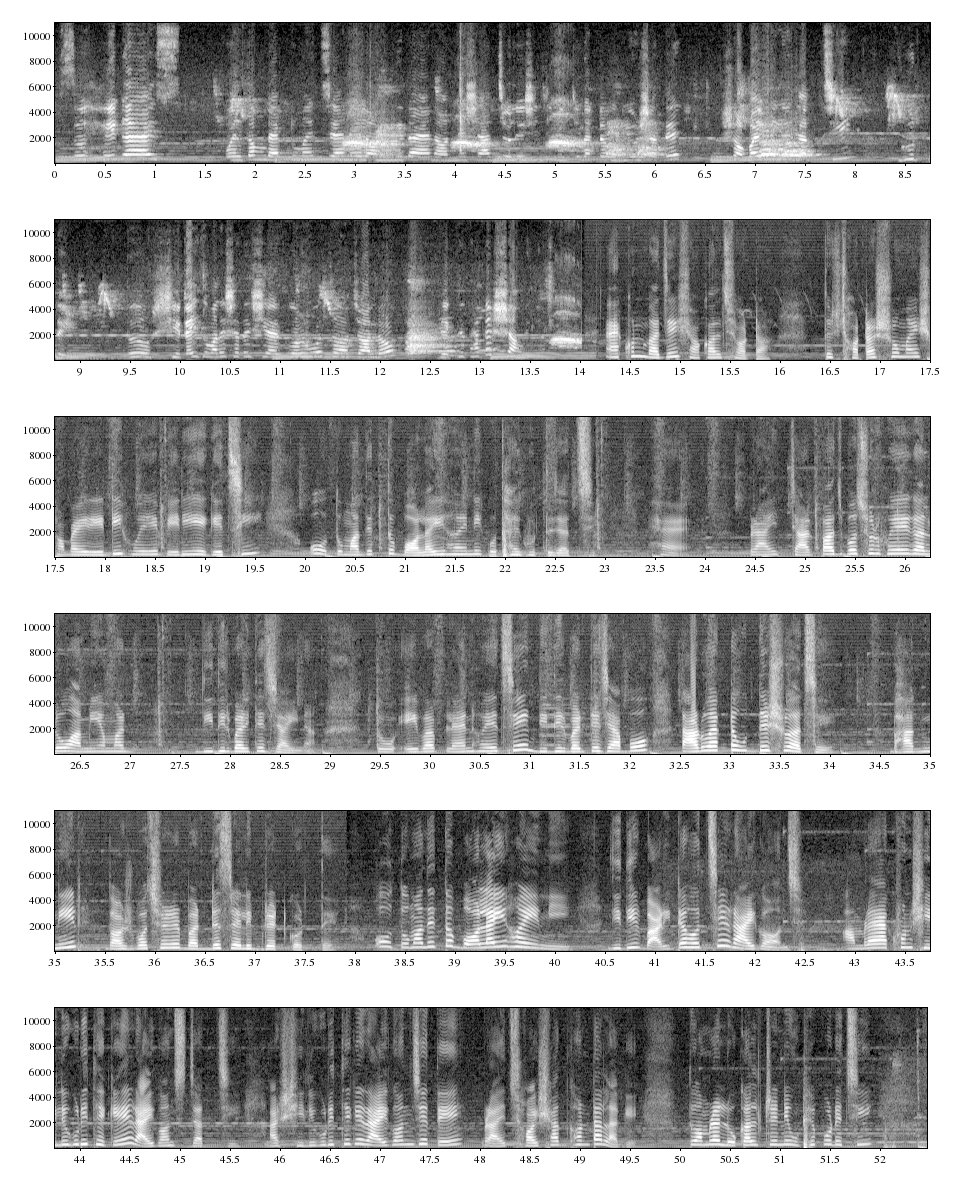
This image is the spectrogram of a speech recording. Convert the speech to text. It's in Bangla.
So hey guys welcome back to my channel Anindita and Anwesha চলে এসেছি নতুন একটা ভিডিওর সাথে। সবাই মিলে যাচ্ছি ঘুরতে। তো সেটাই তোমাদের সাথে শেয়ার করব। তো চলো, দেখতে থাকার সঙ্গে এখন বাজে সকাল ছটা। তো ছটার সময় সবাই রেডি হয়ে বেরিয়ে গেছি। ও, তোমাদের তো বলাই হয়নি কোথায় ঘুরতে যাচ্ছি। হ্যাঁ প্রায় চার পাঁচ বছর হয়ে গেল আমি আমার দিদির বাড়িতে যাই না। তো এইবার প্ল্যান হয়েছে, দিদির বাড়িতে যাব। তারও একটা উদ্দেশ্য আছে, ভাগ্নির দশ বছরের বার্থডে সেলিব্রেট করতে। ও, তোমাদের তো বলাই হয়নি। দিদির বাড়িটা হচ্ছে রায়গঞ্জ। আমরা এখন শিলিগুড়ি থেকে রায়গঞ্জ যাচ্ছি। আর শিলিগুড়ি থেকে রায়গঞ্জ যেতে প্রায় ছয় সাত ঘণ্টা লাগে। তো আমরা লোকাল ট্রেনে উঠে পড়েছি।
